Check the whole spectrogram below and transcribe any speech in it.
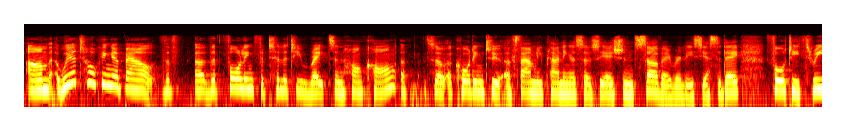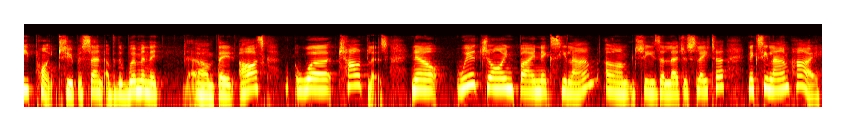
Um, we're talking about the uh, the falling fertility rates in Hong Kong. Uh, so, according to a Family Planning Association survey released yesterday, 43.2% of the women they um, they asked were childless. Now, we're joined by Nixie Lam. Um, she's a legislator. Nixie Lam, hi.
